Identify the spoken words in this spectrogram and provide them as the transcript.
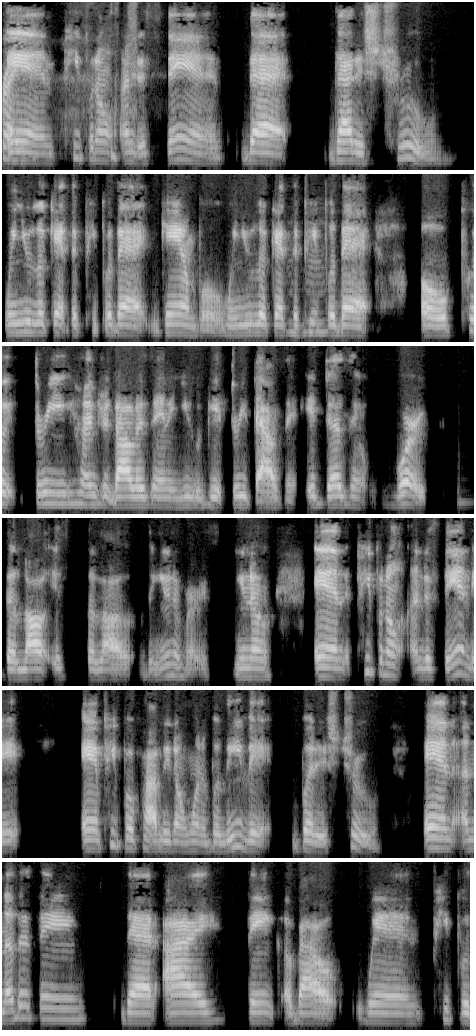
Right. And people don't understand that that is true when you look at the people that gamble when you look at the mm-hmm. people that oh put three hundred dollars in and you would get three thousand it doesn't work the law is the law of the universe you know and people don't understand it and people probably don't want to believe it but it's true and another thing that i think about when people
